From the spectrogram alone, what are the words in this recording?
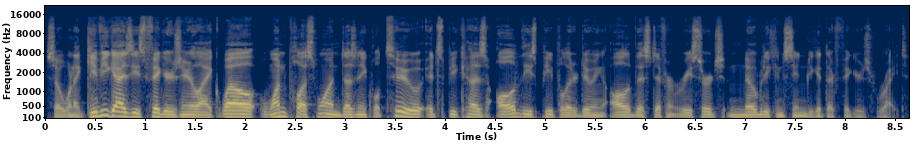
So when I give you guys these figures and you're like, well, one plus one doesn't equal two, it's because all of these people that are doing all of this different research, nobody can seem to get their figures right.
